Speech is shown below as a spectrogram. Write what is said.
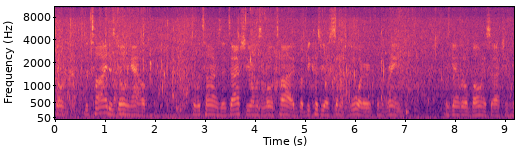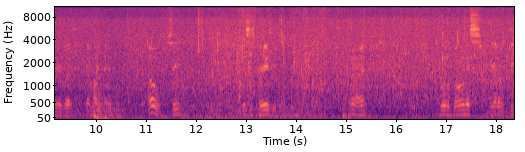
So the tide is going out. So what time is it? It's actually almost a low tide, but because we have so much water from the rain, we're getting a little bonus action here, but that might end. Oh, see? This is crazy. Alright. Little bonus. We gotta be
